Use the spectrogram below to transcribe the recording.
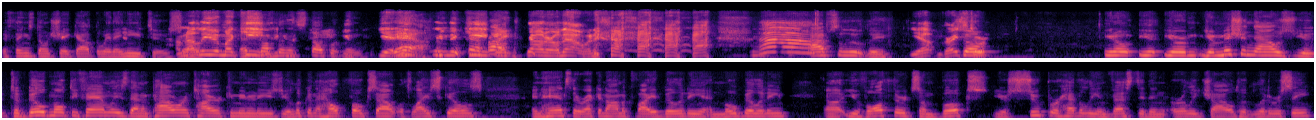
if things don't shake out the way they need to. So I'm not leaving my key. Something that stuck with me. Yeah, yeah. leave the key right. on the counter on that one. Absolutely. Yep, great so, story. You know, you, your your mission now is you, to build multifamilies that empower entire communities. You're looking to help folks out with life skills, enhance their economic viability and mobility uh, you've authored some books. You're super heavily invested in early childhood literacy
